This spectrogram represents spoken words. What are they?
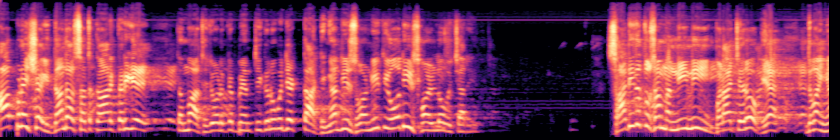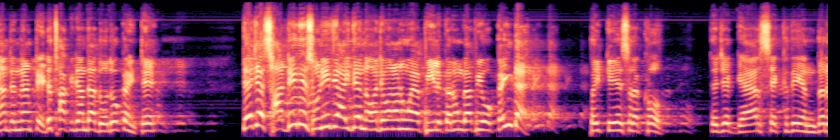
ਆਪਣੇ ਸ਼ਹੀਦਾਂ ਦਾ ਸਤਿਕਾਰ ਕਰੀਏ। ਤੇ ਹੱਥ ਜੋੜ ਕੇ ਬੇਨਤੀ ਕਰੂੰ ਵੀ ਜੇ ਢਾਡੀਆਂ ਦੀ ਸੁਣਨੀ ਤੇ ਉਹਦੀ ਸੁਣ ਲਓ ਵਿਚਾਰੇ। ਸਾਡੀ ਤਾਂ ਤੁਸੀਂ ਮੰਨੀ ਨਹੀਂ, ਬੜਾ ਚਿਰ ਹੋ ਗਿਆ, ਦਵਾਈਆਂ ਦਿੰਦੇ ਢਿੱਡ ਥੱਕ ਜਾਂਦਾ ਦੋ ਦੋ ਘੰਟੇ। ਤੇ ਜੇ ਸਾਡੀ ਨਹੀਂ ਸੁਣੀ ਤੇ ਅੱਜ ਦੇ ਨੌਜਵਾਨਾਂ ਨੂੰ ਮੈਂ ਅਪੀਲ ਕਰੂੰਗਾ ਵੀ ਉਹ ਕਹਿੰਦਾ ਭਈ ਕੇਸ ਰੱਖੋ ਤੇ ਜੇ ਗੈਰ ਸਿੱਖ ਦੇ ਅੰਦਰ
